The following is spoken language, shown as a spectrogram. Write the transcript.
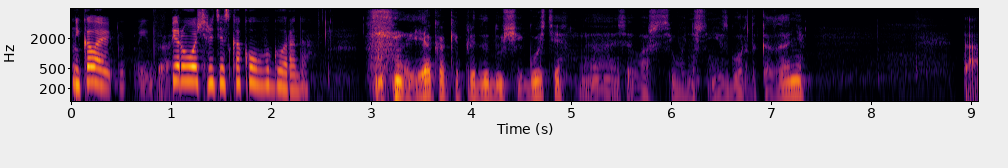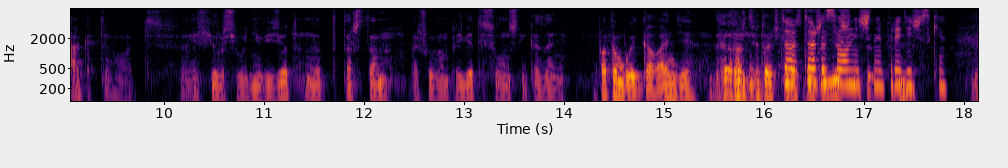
Николай, в первую очередь, из какого вы города? Я, как и предыдущие гости, э, ваш сегодняшний из города Казани. Так. Вот. Эфир сегодня везет на Татарстан. Большой вам привет из солнечной Казани. Потом будет Голландия. Да, тоже цветочки То- растут. тоже конечно. солнечные периодически. Да.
